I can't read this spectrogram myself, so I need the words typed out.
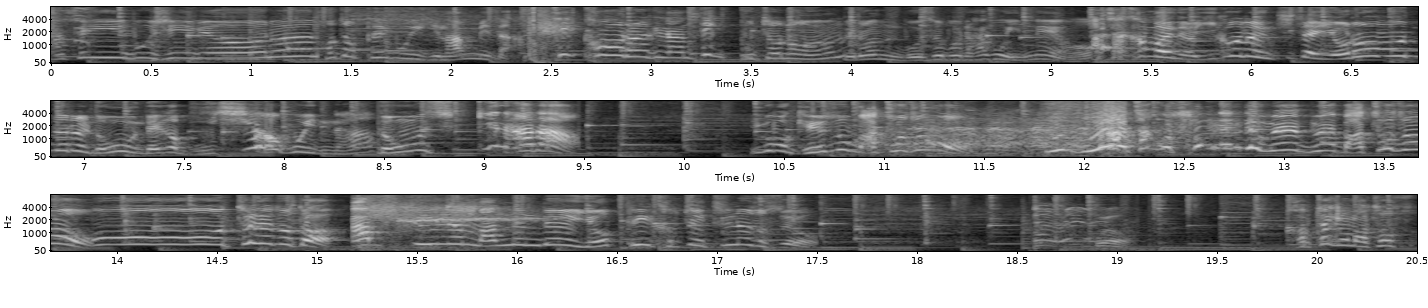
자세히 보시면은 허접해 보이긴 합니다. 스티커를 그냥 띡 붙여놓은 그런 모습을 하고 있네요. 아 잠깐만요. 이거는 진짜 여러분들을 너무 내가 무시하고 있나? 너무 쉽긴 하다. 이거 봐 계속 맞춰줘. 이거 뭐야? 자꾸 섰는데 왜 왜 맞춰줘? 어어어 틀려졌다. 앞뒤는 맞는데 옆이 갑자기 틀려졌어요 뭐야? 갑자기 맞췄어.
